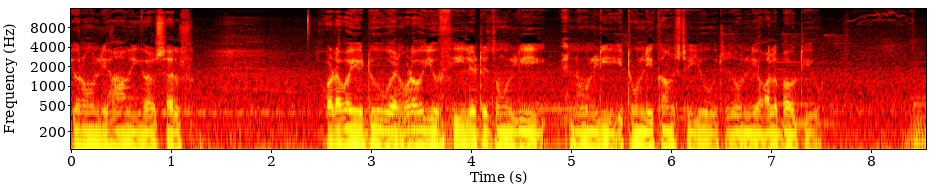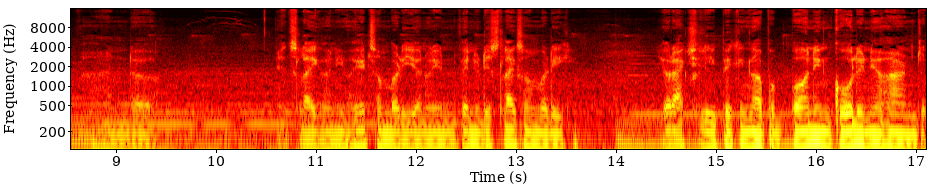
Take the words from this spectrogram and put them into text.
you're only harming yourself. Whatever you do and whatever you feel it is only and only it only comes to you it is only all about you. And uh, it's like when you hate somebody and when you, when you dislike somebody you're actually picking up a burning coal in your hand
